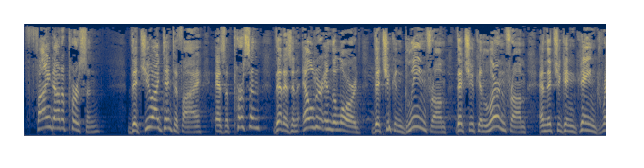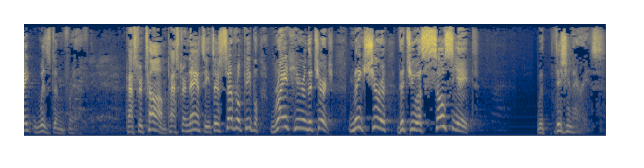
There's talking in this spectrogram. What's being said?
find out a person that you identify as a person that is an elder in the Lord that you can glean from, that you can learn from, and that you can gain great wisdom from. Pastor Tom, Pastor Nancy, there's several people right here in the church. Make sure that you associate with visionaries.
